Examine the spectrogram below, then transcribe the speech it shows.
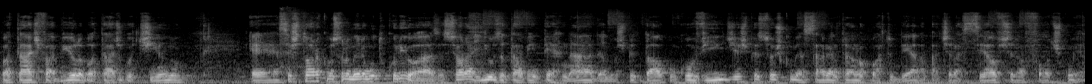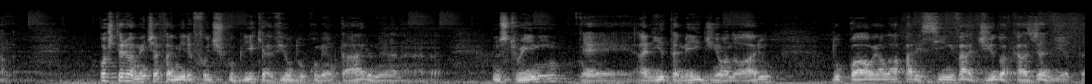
Boa tarde, Fabíola. Boa tarde, Gotino. É, essa história começou de uma maneira muito curiosa. A senhora Ilza estava internada no hospital com Covid e as pessoas começaram a entrar no quarto dela para tirar selfies, tirar fotos com ela. Posteriormente, a família foi descobrir que havia um documentário né, na- no streaming, é, Anitta Made in Honório, do qual ela aparecia invadindo a casa de Anitta.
